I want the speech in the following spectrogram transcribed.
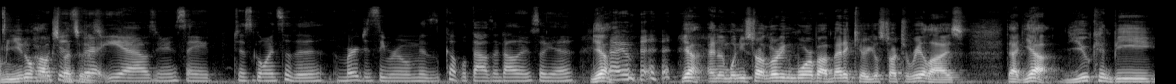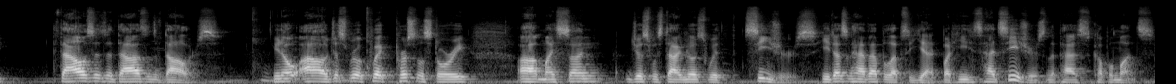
I mean, you know how Which expensive it is. yeah, I was going to say just going to the emergency room is a couple thousand dollars. So yeah. Yeah. Yeah, and then when you start learning more about Medicare, you'll start to realize that yeah, you can be thousands and thousands of dollars. You know, uh, just real quick, personal story. Uh, my son just was diagnosed with seizures. He doesn't have epilepsy yet, but he's had seizures in the past couple months.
